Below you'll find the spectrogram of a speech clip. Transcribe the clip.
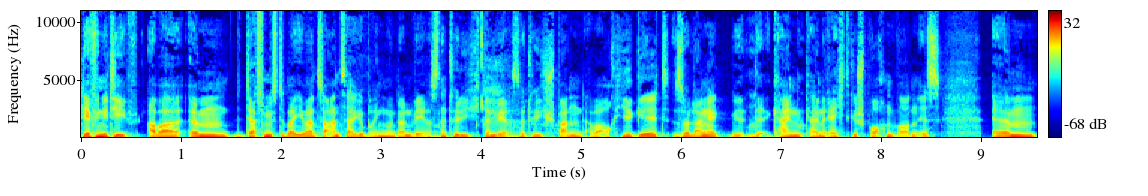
Definitiv, aber ähm, das müsste mal jemand zur Anzeige bringen und dann wäre es natürlich, dann wäre es natürlich spannend. Aber auch hier gilt, solange äh, kein kein Recht gesprochen worden ist, ähm,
